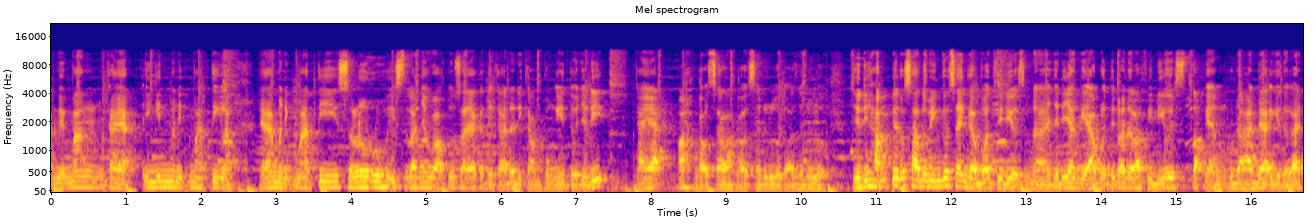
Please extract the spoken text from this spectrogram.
memang kayak ingin menikmati lah ya menikmati seluruh istilahnya waktu saya ketika ada di kampung itu. Jadi kayak ah nggak usah lah nggak usah dulu nggak usah dulu. Jadi hampir satu minggu saya nggak buat video. Sebenarnya jadi yang diupload itu adalah video stok yang udah ada gitu kan.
